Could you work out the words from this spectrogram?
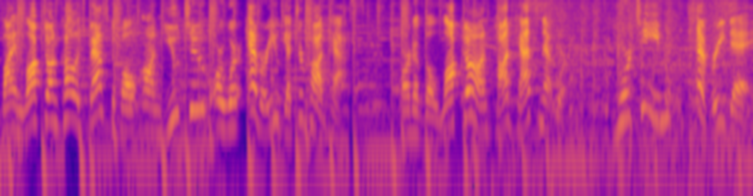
Find Locked On College Basketball on YouTube or wherever you get your podcasts. Part of the Locked On Podcast Network. Your team every day.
